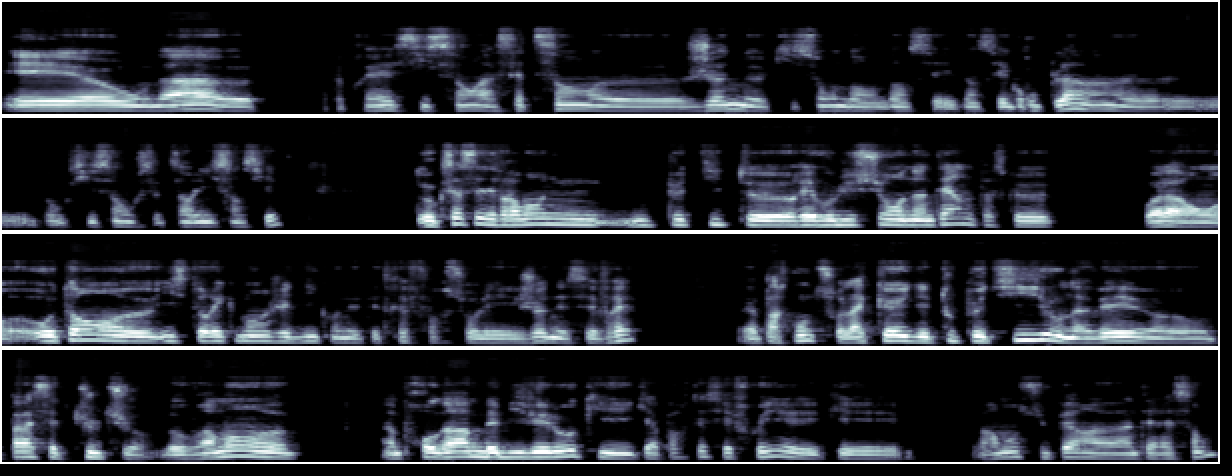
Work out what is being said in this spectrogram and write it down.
et on a à peu près 600 à 700 jeunes qui sont dans, dans ces, dans ces groupes-là, hein, donc 600 ou 700 licenciés. Donc ça, c'est vraiment une, petite révolution en interne parce que voilà, autant historiquement, j'ai dit qu'on était très fort sur les jeunes et c'est vrai. par contre, sur l'accueil des tout petits, on n'avait pas cette culture. Donc vraiment un programme baby vélo qui, qui a porté ses fruits et qui est, vraiment super euh, intéressant.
